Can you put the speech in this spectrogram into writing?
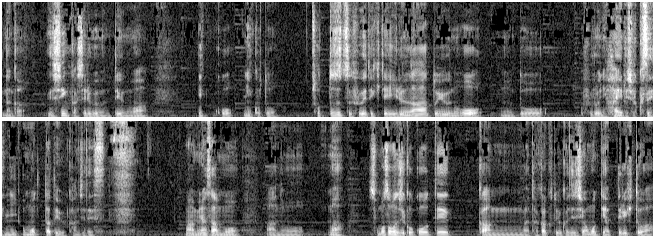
なんか進化してる部分っていうのは1個2個とちょっとずつ増えてきているなというのを、うんと、風呂に入る直前に思ったという感じです。まあ皆さんもあのまあそもそも自己肯定感が高くというか自信を持ってやってる人は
